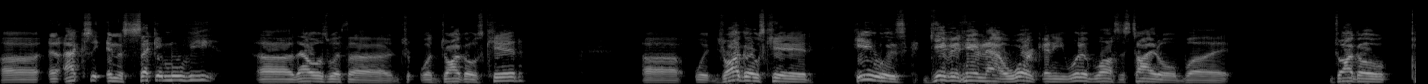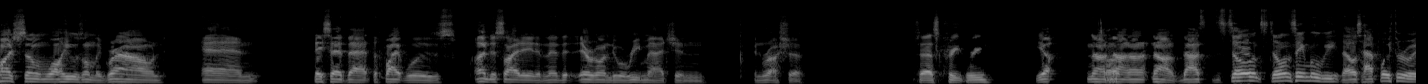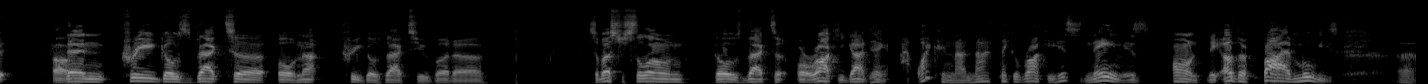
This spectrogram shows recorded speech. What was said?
Uh, and actually, in the second movie, uh, that was with uh with Drago's kid. Uh, with Drago's kid, he was giving him that work, and he would have lost his title, but Drago punched him while he was on the ground, and they said that the fight was undecided, and then they were going to do a rematch in in Russia. So that's Creed three. Yep. No, Oh. no, no, no. That's still still in the same movie. That was halfway through it. Oh, Then Creed goes back to oh, not Creed goes back to, but uh Sylvester Stallone goes back to Rocky. God dang, it. why can I not think of Rocky? His name is on the other five movies. Uh,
